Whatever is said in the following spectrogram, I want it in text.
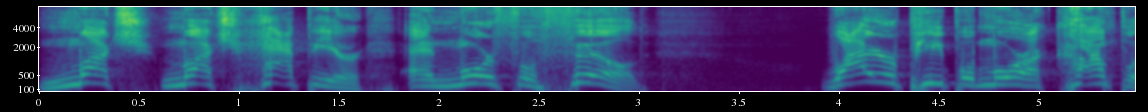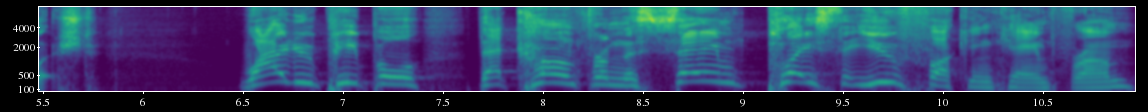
much, much happier and more fulfilled? Why are people more accomplished? Why do people that come from the same place that you fucking came from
